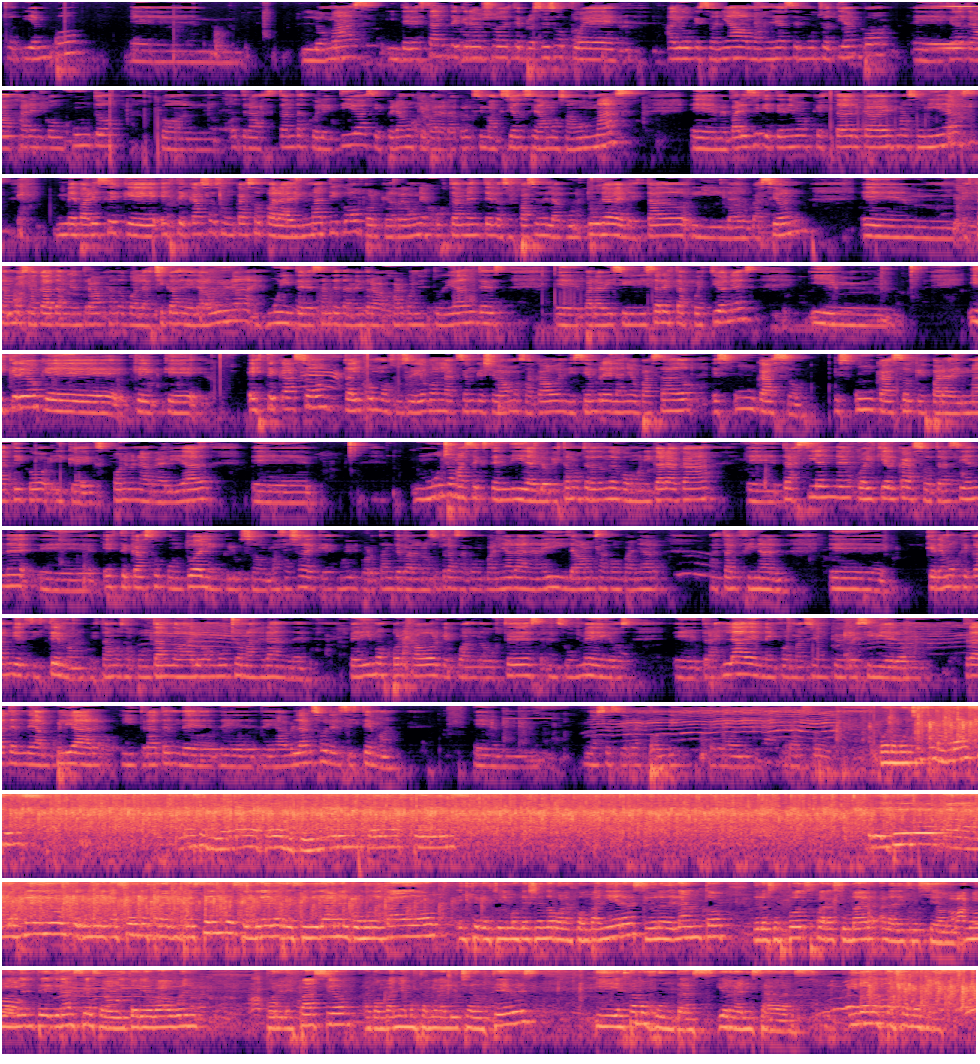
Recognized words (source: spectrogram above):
mucho tiempo. Eh, lo más interesante, creo yo, de este proceso fue algo que soñábamos desde hace mucho tiempo, eh, que era trabajar en conjunto con otras tantas colectivas y esperamos que para la próxima acción seamos aún más. Eh, me parece que tenemos que estar cada vez más unidas. Me parece que este caso es un caso paradigmático porque reúne justamente los espacios de la cultura, el Estado y la educación. Em, estamos acá también trabajando con las chicas de la UNA, es muy interesante también trabajar con estudiantes eh, para visibilizar estas cuestiones. Y, y creo que, que, este caso, tal como sucedió con la acción que llevamos a cabo en diciembre del año pasado, es un caso, es un caso que es paradigmático y que expone una realidad eh, mucho más extendida. Y lo que estamos tratando de comunicar acá eh, trasciende cualquier caso, trasciende eh, este caso puntual incluso, más allá de que es muy importante para nosotras acompañar a Anaí y la vamos a acompañar hasta el final. Eh, queremos que cambie el sistema, estamos apuntando a algo mucho más grande. Pedimos por favor que cuando ustedes en sus medios trasladen la información que hoy recibieron, traten de ampliar y traten de, de, de hablar sobre el sistema. No sé si respondí, pero bueno, gracias. Bueno, muchísimas gracias. Gracias de verdad a todos los que vinieron, todas, todos. Reitero a los medios de comunicación que están aquí presentes, en breve recibirán el comunicado, este que estuvimos leyendo con las compañeras, y un adelanto de los spots para sumar a la difusión. Nuevamente, gracias al Auditorio Bowen por el espacio, acompañamos también la lucha de ustedes y estamos juntas y organizadas. Y no nos callamos más.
